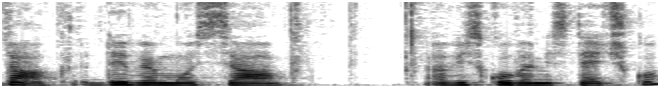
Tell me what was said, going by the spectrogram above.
Так, дивимося військове містечко.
